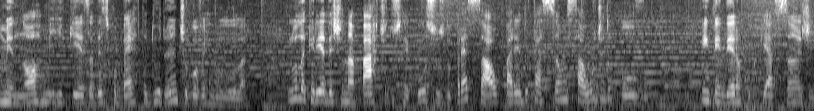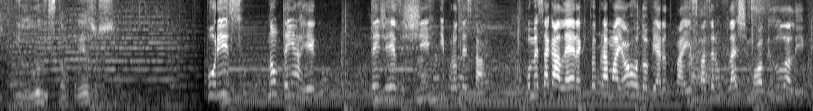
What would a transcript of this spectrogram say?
uma enorme riqueza descoberta durante o governo Lula. Lula queria destinar parte dos recursos do pré-sal para a educação e saúde do povo. Entenderam por que Assange e Lula estão presos? Por isso, não tem arrego. Tem de resistir e protestar. Como essa galera que foi para a maior rodoviária do país fazer um flash mob Lula livre.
